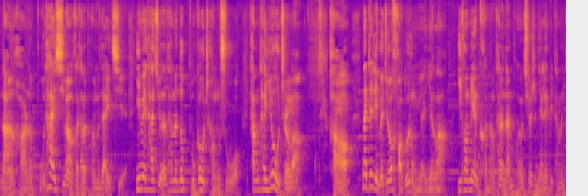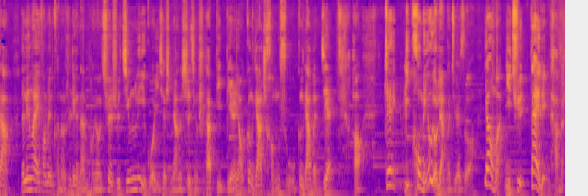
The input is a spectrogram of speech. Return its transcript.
男孩儿呢不太希望和他的朋友们在一起，因为他觉得他们都不够成熟，他们太幼稚了。好，那这里面就有好多种原因了。一方面，可能她的男朋友确实年龄比他们大；那另外一方面，可能是这个男朋友确实经历过一些什么样的事情，使他比别人要更加成熟、更加稳健。好，这里后面又有两个抉择：要么你去带领他们。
